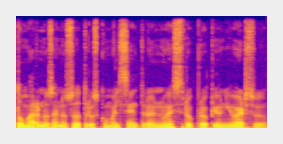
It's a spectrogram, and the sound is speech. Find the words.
tomarnos a nosotros como el centro de nuestro propio universo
